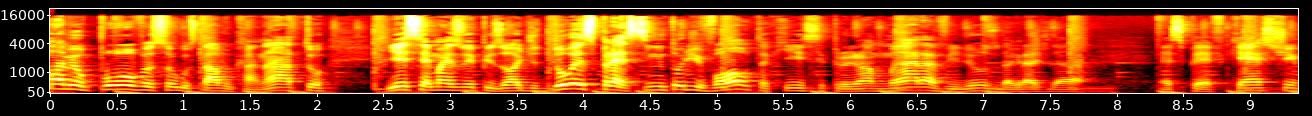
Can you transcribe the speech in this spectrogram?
Fala meu povo, eu sou Gustavo Canato e esse é mais um episódio do Expressinho. Tô de volta aqui, esse programa maravilhoso da grade da SPF Cast,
